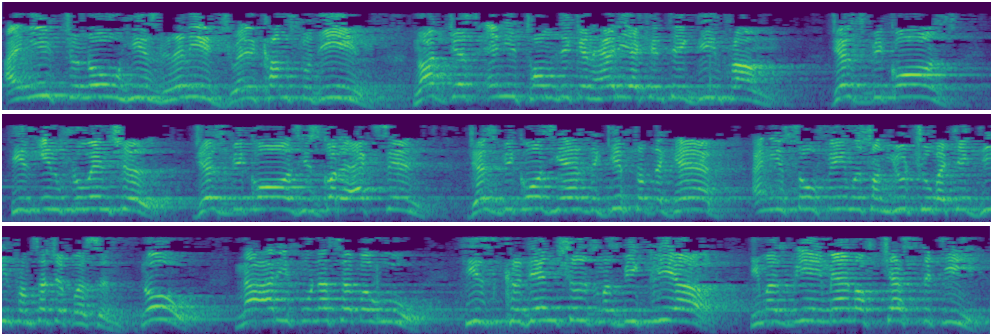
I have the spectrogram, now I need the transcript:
I need to know his lineage when it comes to deen. Not just any Tom, Dick and Harry I can take deen from. Just because he's influential. Just because he's got an accent. Just because he has the gift of the gab. And he's so famous on YouTube, I take deen from such a person. No. نَعْرِفُ نَسَبَهُ his credentials must be clear. He must be a man of chastity,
